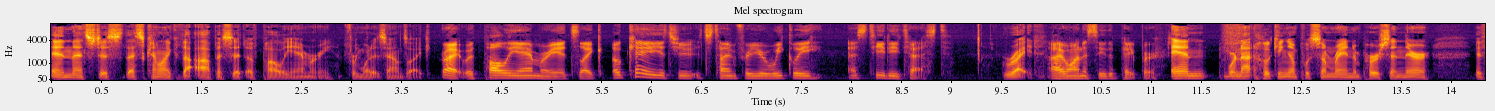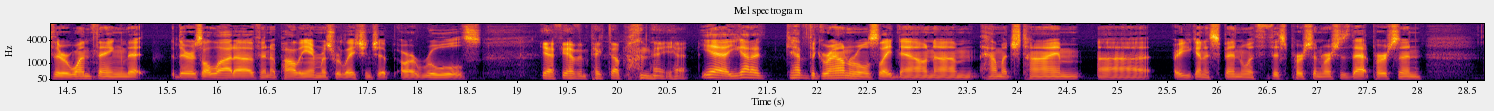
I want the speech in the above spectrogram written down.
And that's just that's kind of like the opposite of polyamory, from what it sounds like. Right. With polyamory, it's like okay, it's your, it's time for your weekly STD test. Right. I want to see the paper. and we're not hooking up with some random person. There, if there are one thing that there's a lot of in a polyamorous relationship are rules. Yeah, if you haven't picked up on that yet. Yeah, you got to have the ground rules laid down. Um, how much time uh, are you going to spend with this person versus that person?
